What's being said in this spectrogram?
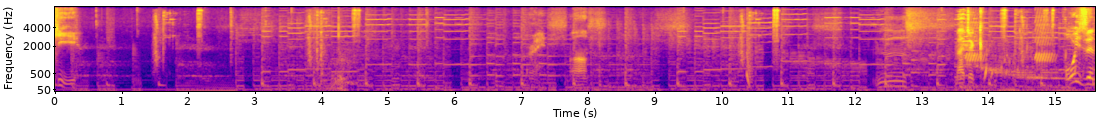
Key. Alright, um. Mm, magic. Poison.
